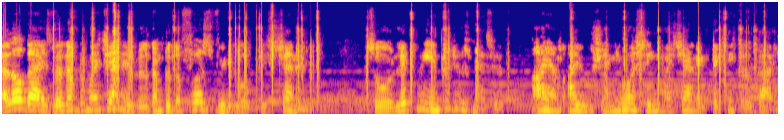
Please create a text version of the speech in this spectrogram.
Hello guys, welcome to my channel. Welcome to the first video of this channel. So let me introduce myself. I am Ayush and you are seeing my channel Technical Guy.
